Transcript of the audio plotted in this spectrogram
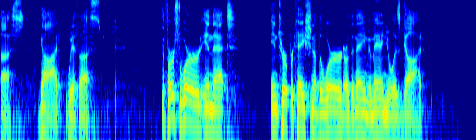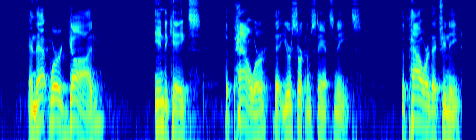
us. God with us. The first word in that interpretation of the word or the name Emmanuel is God. And that word God indicates the power that your circumstance needs. The power that you need.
